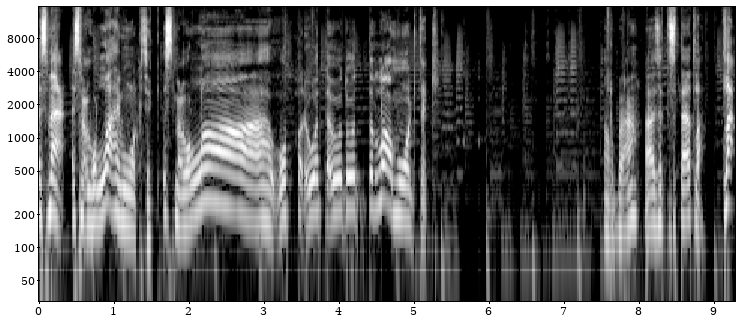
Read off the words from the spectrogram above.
اسمع اسمع والله مو وقتك. اسمع والله وط... وط... وط... وط... الله مو وقتك. أربعة. آه ستة ستة اطلع اطلع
